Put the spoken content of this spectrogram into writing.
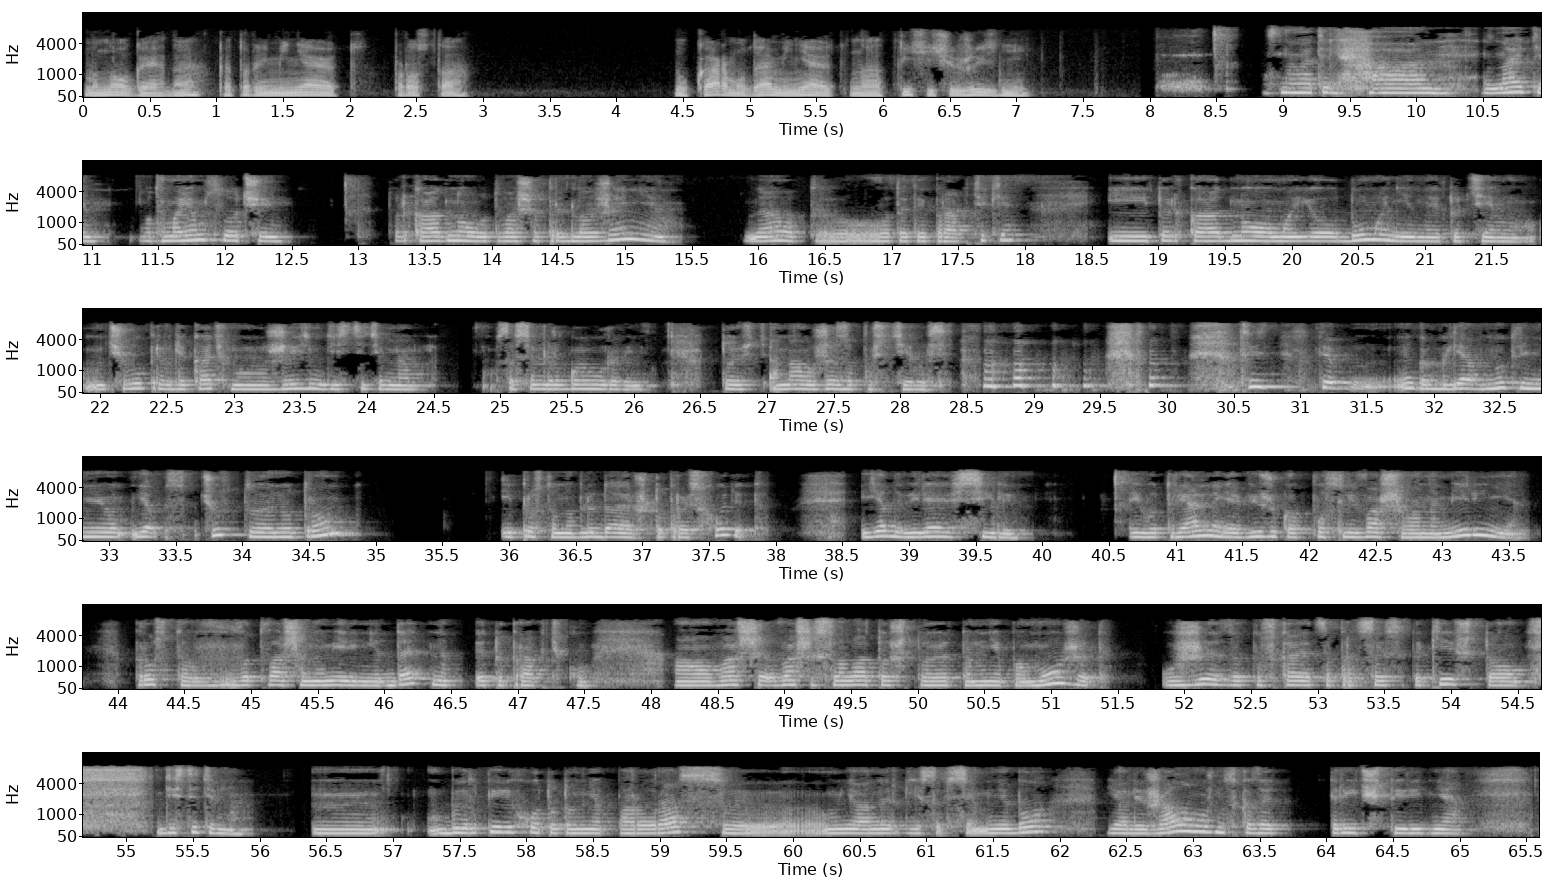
многое, да, которые меняют просто, ну, карму, да, меняют на тысячи жизней. Основатель, а, знаете, вот в моем случае только одно вот ваше предложение, да, вот, вот этой практики, и только одно мое думание на эту тему начало привлекать в мою жизнь действительно совсем другой уровень. То есть она уже запустилась. То есть ну, я внутреннюю, я чувствую нутром и просто наблюдаю, что происходит, и я доверяю силе. И вот реально я вижу, как после вашего намерения, просто вот ваше намерение дать на эту практику, а, ваши, ваши слова, то, что это мне поможет, уже запускаются процессы такие, что действительно был переход, вот у меня пару раз, э, у меня энергии совсем не было. Я лежала, можно сказать, 3-4 дня.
